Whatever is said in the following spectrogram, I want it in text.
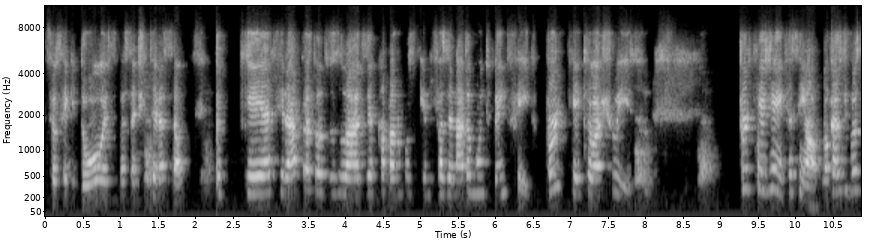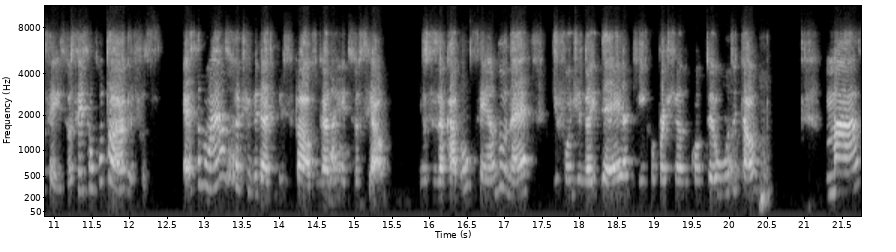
seus seguidores, bastante interação, do que atirar para todos os lados e acabar não conseguindo fazer nada muito bem feito. Por que, que eu acho isso? Porque, gente, assim, ó, no caso de vocês, vocês são fotógrafos. Essa não é a sua atividade principal, ficar na rede social. Vocês acabam sendo, né, difundindo a ideia aqui, compartilhando conteúdo e tal. Mas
